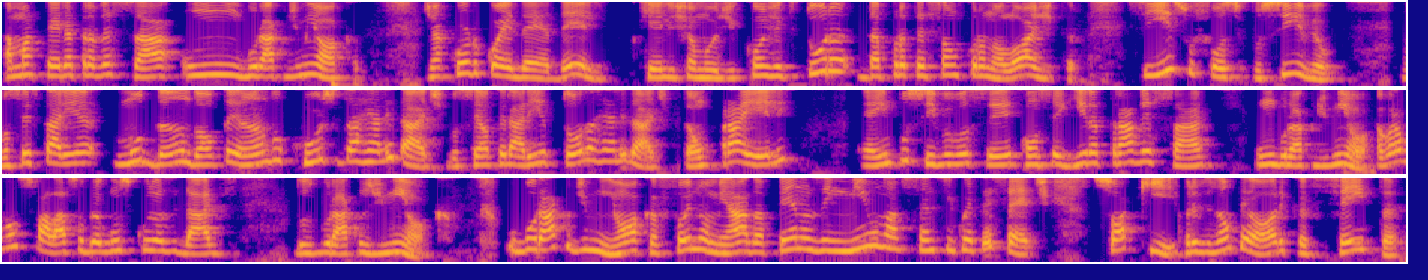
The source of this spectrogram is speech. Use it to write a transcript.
a matéria atravessar um buraco de minhoca. De acordo com a ideia dele, que ele chamou de conjectura da proteção cronológica. Se isso fosse possível, você estaria mudando, alterando o curso da realidade. Você alteraria toda a realidade. Então, para ele, é impossível você conseguir atravessar um buraco de minhoca. Agora vamos falar sobre algumas curiosidades dos buracos de minhoca. O buraco de minhoca foi nomeado apenas em 1957, só que a previsão teórica feita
